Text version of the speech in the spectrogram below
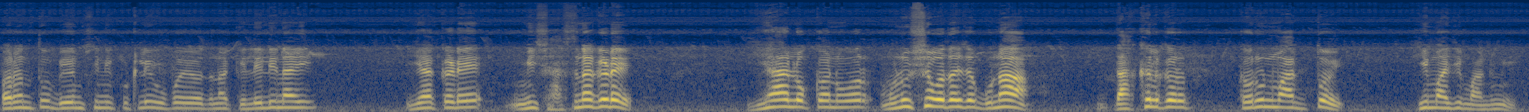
परंतु बी एम सीने कुठलीही उपाययोजना केलेली नाही. याकडे मी शासनाकडे ह्या लोकांवर मनुष्यवधाचा गुन्हा दाखल करत करून मागतो आहे ही माझी मागणी आहे.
